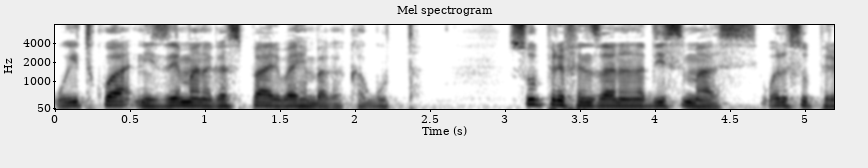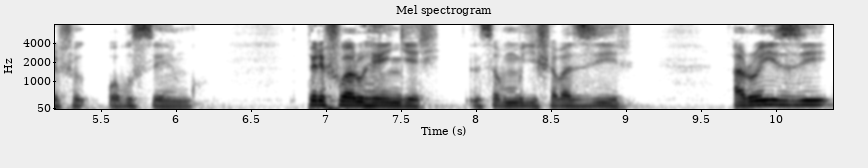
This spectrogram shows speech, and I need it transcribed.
witwa nizeyimana gaspari bahembaga kaguta. Superefe nzana na disimasi wari superefe wa busengo. Perefe wa ruhengeri nsabumugisha bazire aroyizi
